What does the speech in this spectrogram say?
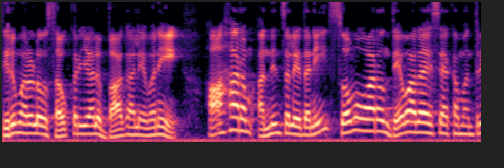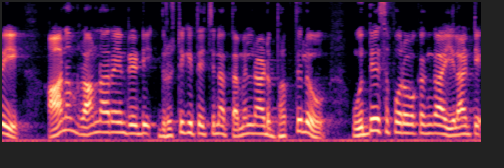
తిరుమలలో సౌకర్యాలు బాగాలేవని ఆహారం అందించలేదని సోమవారం దేవాదాయ శాఖ మంత్రి ఆనం రామనారాయణ రెడ్డి దృష్టికి తెచ్చిన తమిళనాడు భక్తులు ఉద్దేశపూర్వకంగా ఇలాంటి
